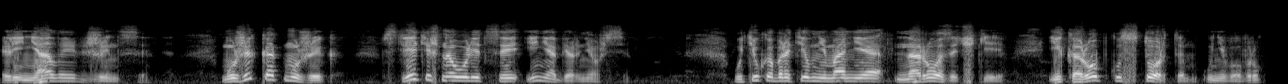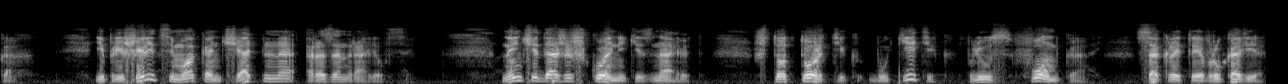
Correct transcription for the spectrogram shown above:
линялые джинсы. Мужик как мужик, встретишь на улице и не обернешься. Утюг обратил внимание на розочки и коробку с тортом у него в руках. И пришелец ему окончательно разонравился. Нынче даже школьники знают, что тортик-букетик плюс фомка, сокрытая в рукаве,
